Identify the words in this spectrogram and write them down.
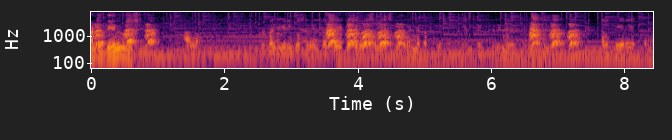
అంటే దేని గురించి? అలా. పంచగిరి కోసం ఎంత ఎట్లా వసూలు చేసుకుంటాం ఎంత ఖర్చు ఎంత చాలా క్లియర్గా చెప్తాను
